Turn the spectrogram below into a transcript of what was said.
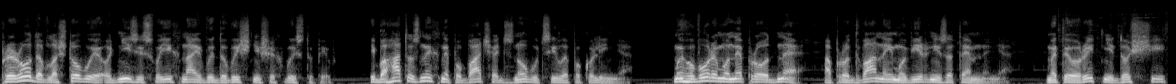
Природа влаштовує одні зі своїх найвидовищніших виступів, і багато з них не побачать знову ціле покоління. Ми говоримо не про одне, а про два неймовірні затемнення метеоритні дощі,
